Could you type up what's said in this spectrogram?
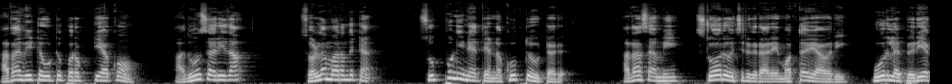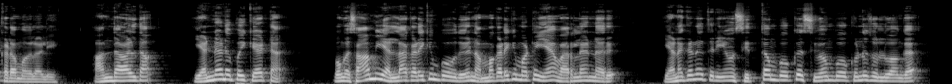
அதான் வீட்டை விட்டு புறப்பட்டியாக்கும்? அதுவும் சரிதான். சொல்ல மறந்துட்டேன். சுப்புனி நேற்று என்னை கூப்பிட்டு விட்டாரு. அதான் சாமி ஸ்டோர் வச்சுருக்கிறாரே மொத்த வியாபாரி. ஊரில் பெரிய கடை முதலாளி. அந்த ஆள் தான் என்னன்னு போய் கேட்டேன். உங்கள் சாமி எல்லா கடைக்கும் போகுது நம்ம கடைக்கு மட்டும் ஏன் வரலன்னாரு. எனக்குன்னு தெரியும் சித்தம்போக்கு சிவம்போக்குன்னு சொல்லுவாங்க.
